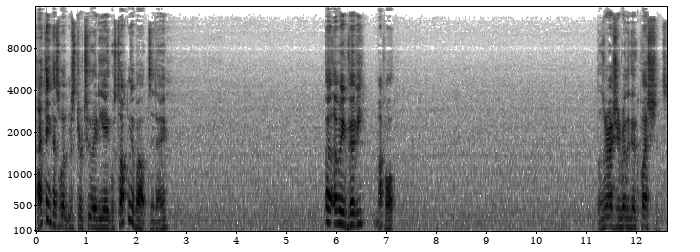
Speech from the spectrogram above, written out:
I think that's what Mr. 288 was talking about, Zidane. Uh, I mean, Vivi. My fault. Those are actually really good questions.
